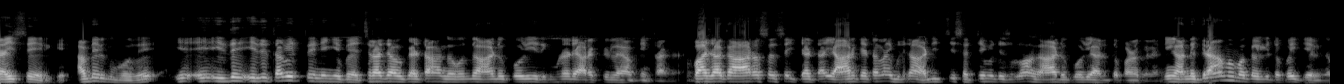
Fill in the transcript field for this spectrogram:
ரைட்ஸே இருக்கு. அப்படி இருக்கும்போது இது இது தவிர்த்து நீங்க இப்போ எச்ராஜாவை கேட்டா அங்க வந்து ஆடு கோழி இதுக்கு முன்னாடி அறக்கல அப்படின்றாங்க. பாஜக ஆர்எஸ்எஸ்ஐ கேட்டா யார் கேட்டாலும் இப்படி தான் அடிச்சு சத்தியமிட்டு சொல்லுவாங்க ஆடு கோழி அறுத்த பழக்கல நீங்க அந்த கிராம மக்கள் கிட்ட போய் கேளுங்க.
